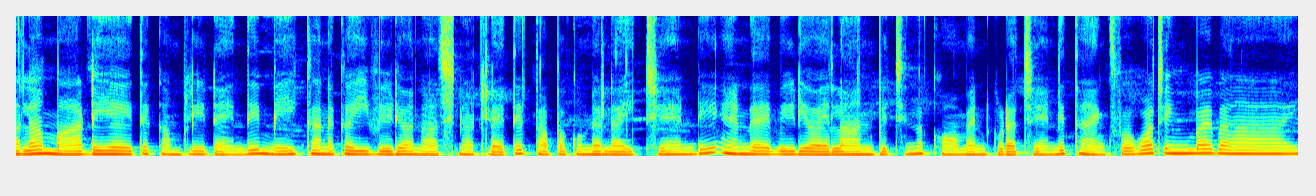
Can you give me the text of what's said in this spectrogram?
అలా మా డే అయితే కంప్లీట్ అయింది. మీకు కనుక ఈ వీడియో నచ్చినట్లయితే తప్పకుండా లైక్ చేయండి. అండ్ వీడియో ఎలా అనిపించిందో కామెంట్ కూడా చేయండి. Thanks for watching. Bye bye.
